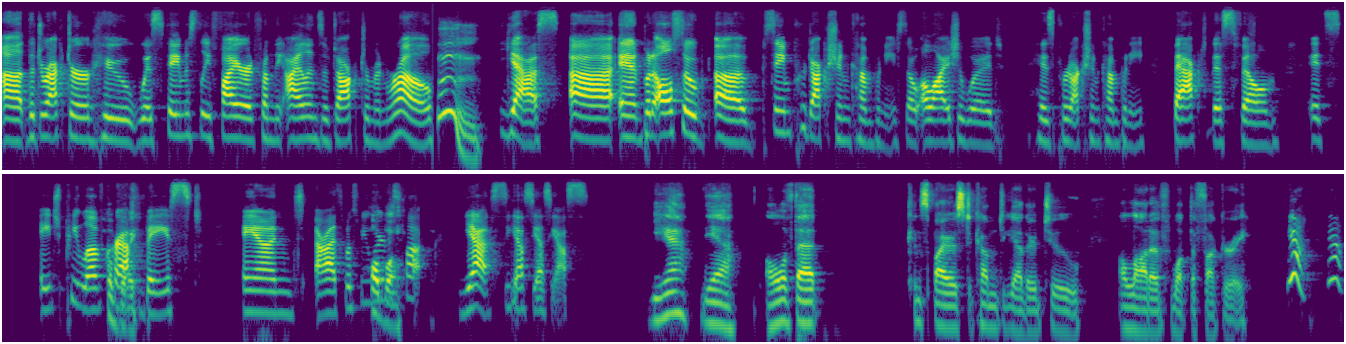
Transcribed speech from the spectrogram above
Uh, the director who was famously fired from the islands of Dr. Moreau. Hmm. Yes, uh, and but also uh, same production company. So Elijah Wood, his production company, backed this film. It's H.P. Lovecraft boy. based, and uh, it's supposed to be Oh, weird as fuck. Yes, yes, yes, yes. Yeah, yeah. All of that conspires to come together to a lot of what the fuckery. Yeah, yeah.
